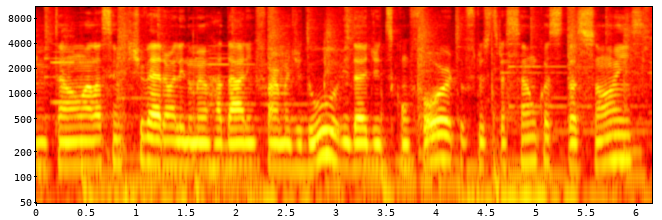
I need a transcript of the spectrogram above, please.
Então elas sempre estiveram ali no meu radar em forma de dúvida, de desconforto, frustração com as situações.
